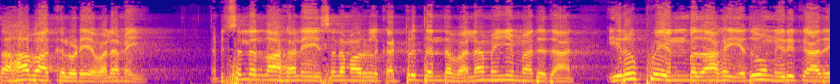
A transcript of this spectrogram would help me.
சஹாபாக்களுடைய வளமை நபிசல்லாஹ் அலே இஸ்லாம் அவர்கள் கற்றுத்தந்த வளமையும் அதுதான். இருப்பு என்பதாக எதுவும் இருக்காது.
